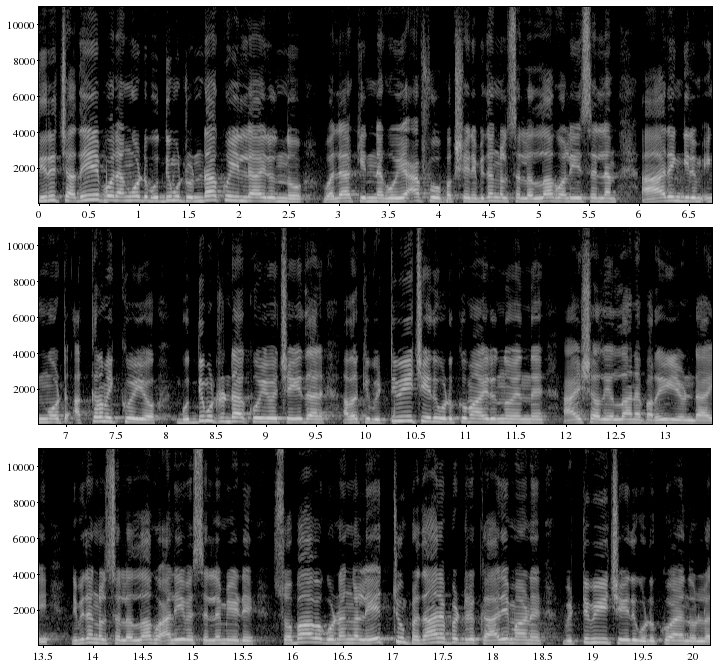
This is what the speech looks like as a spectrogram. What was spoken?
തിരിച്ച് അതേപോലെ അങ്ങോട്ട് ബുദ്ധിമുട്ടുണ്ടാക്കുകയില്ലായിരുന്നു. വലാക്കിന്നഹു യാഫു പക്ഷേ നിബിതങ്ങൾ സല്ലാഹു അലൈഹി വസല്ലം ആരെങ്കിലും ഇങ്ങോട്ട് ആക്രമിക്കുകയോ ബുദ്ധിമുട്ടുണ്ടാക്കുകയോ ചെയ്താൽ അവർക്ക് വിട്ടുവീഴ്ച ചെയ്ത് കൊടുക്കുമായിരുന്നു എന്ന് ആയിഷ അലി അള്ളഹാനെ പറയുകയുണ്ടായി. നിബിതങ്ങൾ സല്ലാഹു അലൈഹി വസല്ലമയുടെ സ്വഭാവ ഗുണങ്ങൾ ഏറ്റവും പ്രധാനപ്പെട്ടൊരു കാര്യമാണ് വിട്ടുവീഴ്ച ചെയ്ത് കൊടുക്കുക എന്നുള്ളത്.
